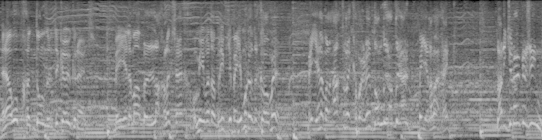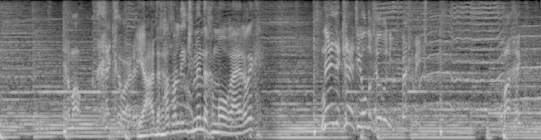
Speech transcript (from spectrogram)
En nou opgedonderd de keuken uit. Ben je helemaal belachelijk zeg, om hier met dat briefje bij je moeder te komen? Ben je helemaal achterlijk geworden? Donder op eruit! Ben je helemaal gek? Laat ik je meer zien! Helemaal gek geworden. Ja, dat had wel iets minder gemogen eigenlijk. Nee, je krijgt die 100 gulden niet. Weg geweest. Maar gek.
